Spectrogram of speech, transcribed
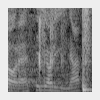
Signore signorina.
